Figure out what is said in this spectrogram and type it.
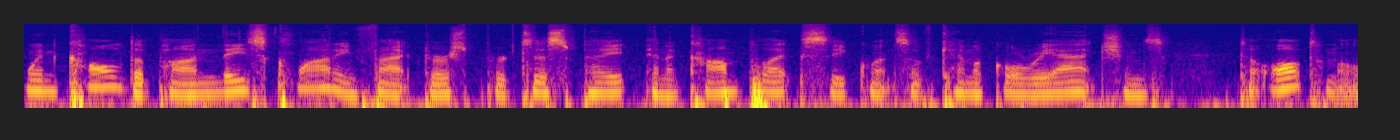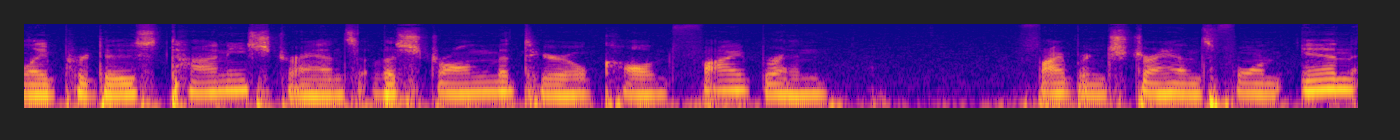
When called upon, these clotting factors participate in a complex sequence of chemical reactions to ultimately produce tiny strands of a strong material called fibrin. Fibrin strands form in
